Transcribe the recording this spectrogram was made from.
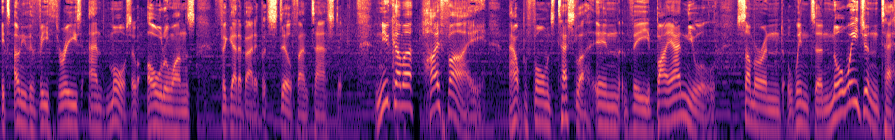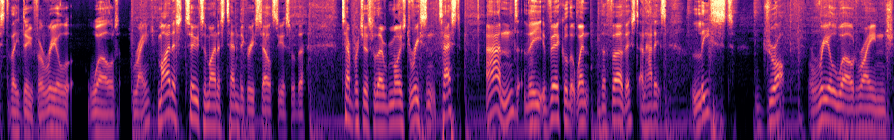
it's only the V3s and more, so older ones, forget about it, but still fantastic. Newcomer HiPhi outperformed Tesla in the biannual summer and winter Norwegian test they do for real world range. Minus 2 to minus 10 degrees Celsius were the temperatures for their most recent test. And the vehicle that went the furthest and had its least drop real world range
